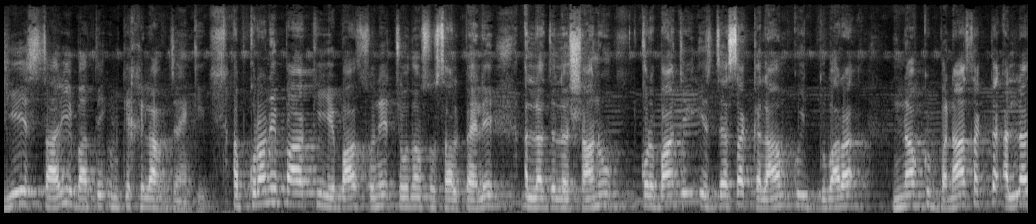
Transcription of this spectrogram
ये सारी बातें उनके खिलाफ जाएँगी। अब कुरान पाक की ये बात सुने 1400 साल पहले अल्लाह जल्ला शानू कुरबान जी इस जैसा कलाम कोई दोबारा ना कोई बना सकता, अल्लाह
